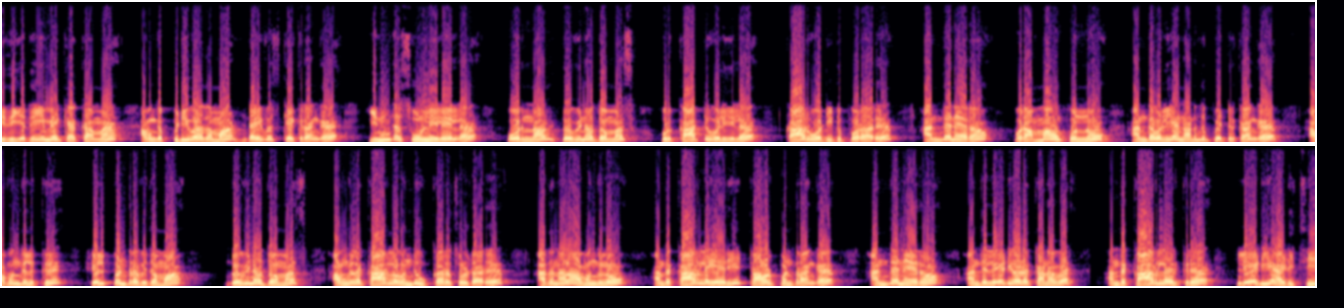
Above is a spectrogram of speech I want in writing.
இது எதையுமே கேட்காம அவங்க பிடிவாதமா டைவர்ஸ் கேட்குறாங்க இந்த சூழ்நிலையில ஒரு நாள் டொவினோ தோமஸ் ஒரு காட்டு வழியில கார் ஓட்டிட்டு போறாரு. அந்த நேரம் ஒரு அம்மாவும் பொண்ணும் அந்த வழியா நடந்து போயிட்டு இருக்காங்க. அவங்களுக்கு ஹெல்ப் பண்ற விதமா டொவினோ தோமஸ் அவங்கள கார்ல வந்து உட்கார சொல்றாரு. அதனால அவங்களும் அந்த கார்ல ஏறி டிராவல் பண்றாங்க. அந்த நேரம் அந்த லேடியோட கணவர் அந்த கார்ல இருக்கிற லேடியை அடித்து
